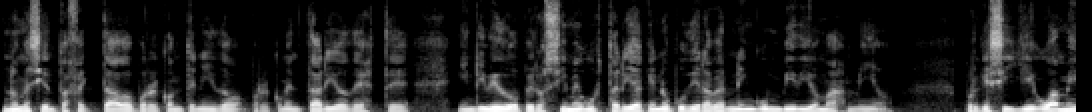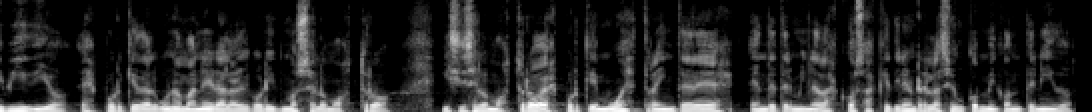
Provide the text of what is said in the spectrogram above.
no me siento afectado por el contenido, por el comentario de este individuo, pero sí me gustaría que no pudiera ver ningún vídeo más mío. Porque si llegó a mi vídeo es porque de alguna manera el algoritmo se lo mostró. Y si se lo mostró es porque muestra interés en determinadas cosas que tienen relación con mi contenido.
